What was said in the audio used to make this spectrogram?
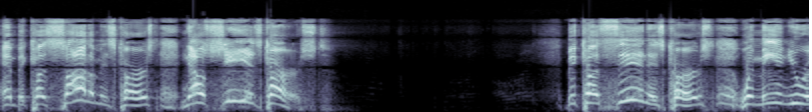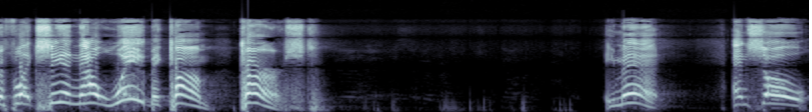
And because Sodom is cursed, now she is cursed. Because sin is cursed, when me and you reflect sin, now we become cursed. Amen. And so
